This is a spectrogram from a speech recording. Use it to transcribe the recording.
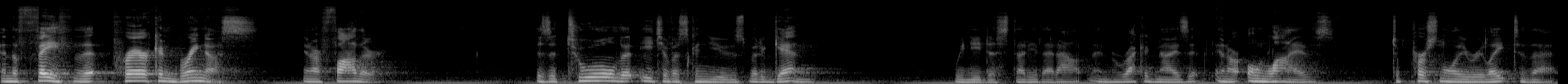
and the faith that prayer can bring us in our Father is a tool that each of us can use. But again, we need to study that out and recognize it in our own lives to personally relate to that.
